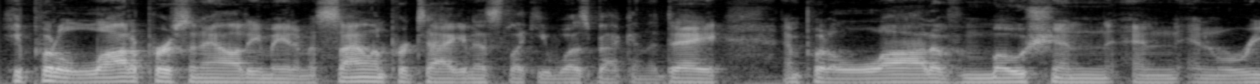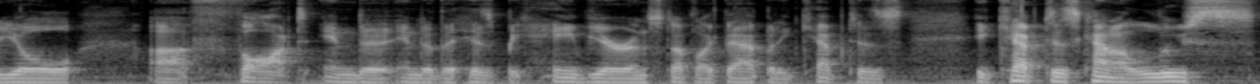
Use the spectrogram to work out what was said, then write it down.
he put a lot of personality, made him a silent protagonist like he was back in the day, and put a lot of motion and and real uh, thought into into the, his behavior and stuff like that. But he kept his he kept his kind of loose,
